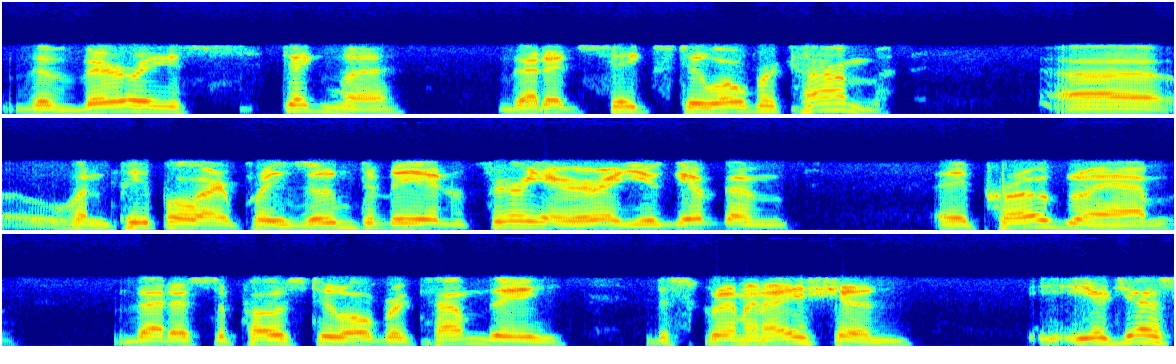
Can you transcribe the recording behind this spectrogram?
the very stigma that it seeks to overcome. Uh, when people are presumed to be inferior and you give them a program that is supposed to overcome the discrimination, you're just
